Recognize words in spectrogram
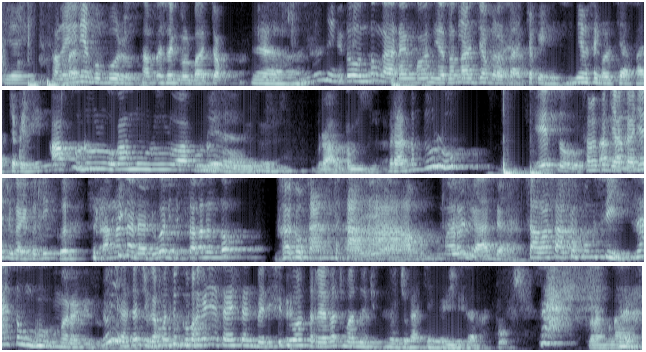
Ya, Sampai- ini yang kumpul. sampai senggol bacok Ya, itu untung nggak ada yang bawa senjata tajam Pak, ya. ini. Ini yang senggol bacok ini. aku dulu kamu dulu aku dulu Iya, Gitu. ini. berantem Berantem dulu. itu Sampai Tangan- penjaganya juga ikut-ikut. tangan ada dua diciptakan untuk Baku Ah, iya. hantam. kemarin nggak ada Salah satu fungsi. saya tunggu kemarin itu Oh iya, saya juga menunggu makanya saya standby di situ. Oh, ternyata cuma nunjuk-nunjuk aja ya. Iya. Kurang menarik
